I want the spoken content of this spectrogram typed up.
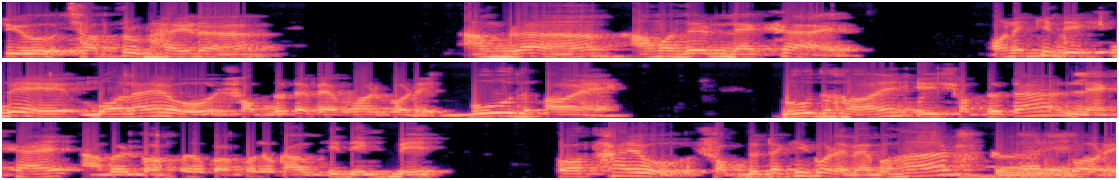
প্রিয় ছাত্র ভাইরা আমরা আমাদের লেখায় অনেকে দেখবে বলায়ও শব্দটা ব্যবহার করে বোধ হয়। বোধ হয় এই শব্দটা লেখায় আবার কখনো কখনো কাউকে দেখবে কথায়ও শব্দটা কি করে ব্যবহার করে। করে।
